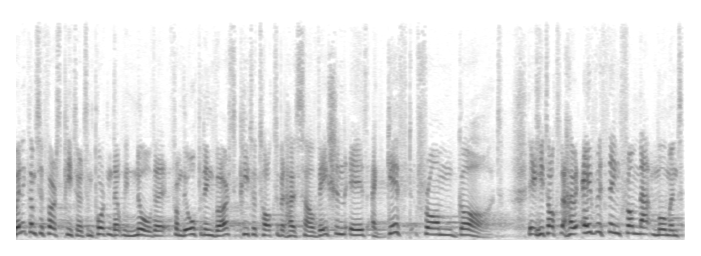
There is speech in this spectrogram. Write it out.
When it comes to 1 Peter, it's important that we know that from the opening verse, Peter talks about how salvation is a gift from God. He talks about how everything from that moment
